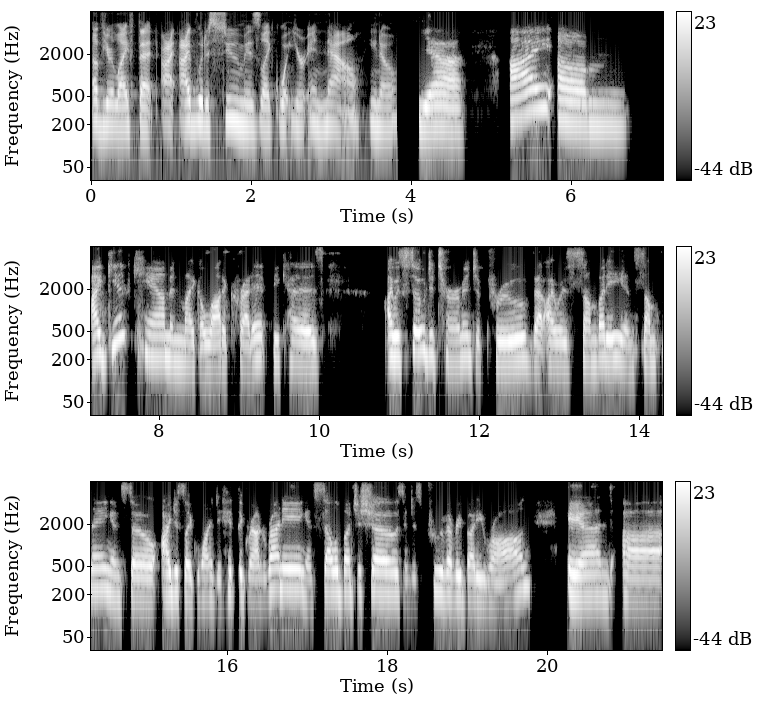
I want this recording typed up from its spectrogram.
of your life that I, I would assume is like what you're in now you know? Yeah. I um i give cam and mike a lot of credit because I was so determined to prove that I was somebody and something. And so I just like wanted to hit the ground running and sell a bunch of shows and just prove everybody wrong. And uh,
